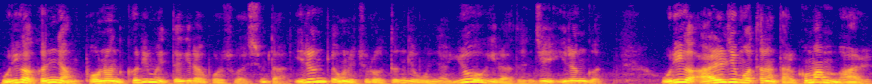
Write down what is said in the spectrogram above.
우리가 그냥 보는 그림의 떡이라고 볼 수가 있습니다. 이런 경우는 주로 어떤 경우냐 유혹이라든지 이런 것 우리가 알지 못하는 달콤한 말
